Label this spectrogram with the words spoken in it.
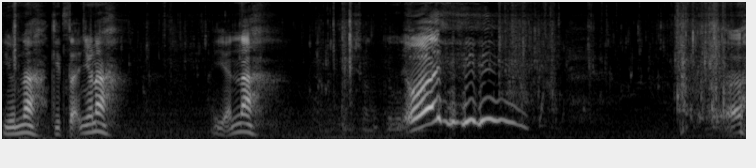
Yun na. Kita nyo na. Ayan na. Oy! Ah,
